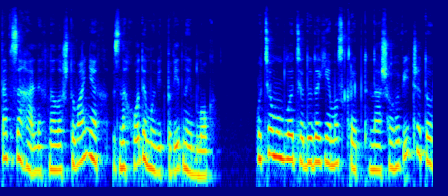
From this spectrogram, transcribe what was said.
та в загальних налаштуваннях знаходимо відповідний блок. У цьому блоці додаємо скрипт нашого віджиту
